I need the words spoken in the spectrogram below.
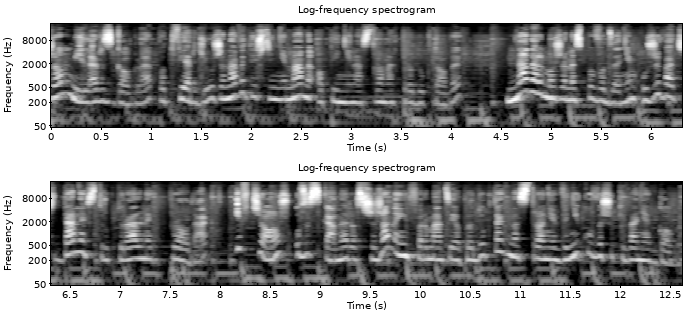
John Miller z Google potwierdził, że nawet jeśli nie mamy opinii na stronach produktowych, nadal możemy z powodzeniem używać danych strukturalnych product i wciąż uzyskamy rozszerzone informacje o produktach na stronie wyniku wyszukiwania Google.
